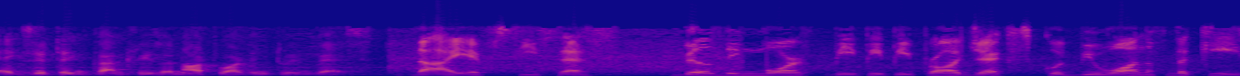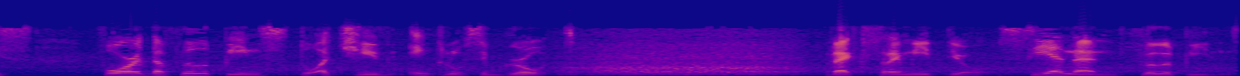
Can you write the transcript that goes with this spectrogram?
exiting countries or not wanting to invest. The IFC says building more PPP projects could be one of the keys for the Philippines to achieve inclusive growth. Rex Remitio, CNN Philippines.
